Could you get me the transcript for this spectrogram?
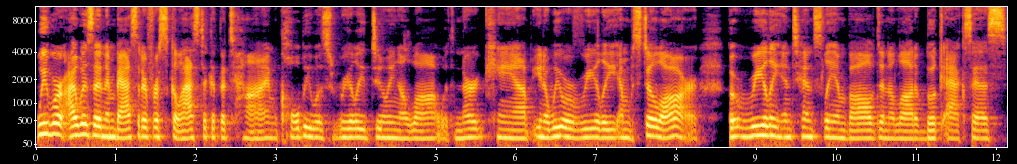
we were i was an ambassador for scholastic at the time. Colby was really doing a lot with nerd camp. You know we were really and still are but really intensely involved in a lot of book access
